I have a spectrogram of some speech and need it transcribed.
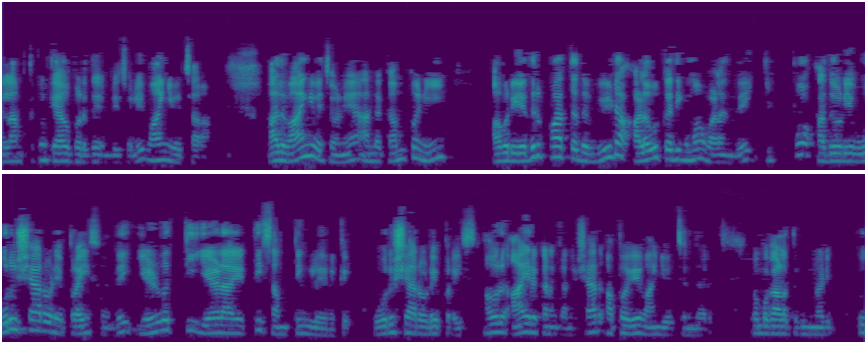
எல்லாத்துக்கும் தேவைப்படுது அப்படின்னு சொல்லி வாங்கி வச்சாராம். அது வாங்கி வச்ச உடனே அந்த கம்பெனி அவர் எதிர்பார்த்ததை விட அளவுக்கு அதிகமா வளர்ந்து இப்போ அதோடைய ஒரு ஷேரோடைய பிரைஸ் வந்து எழுபத்தி ஏழாயிரத்தி சம்திங்ல இருக்கு. ஒரு ஷேரோடைய பிரைஸ் அவர் ஆயிரக்கணக்கான ஷேர் அப்பவே வாங்கி வச்சிருந்தாரு. ரொம்ப காலத்துக்கு முன்னாடி. டூ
